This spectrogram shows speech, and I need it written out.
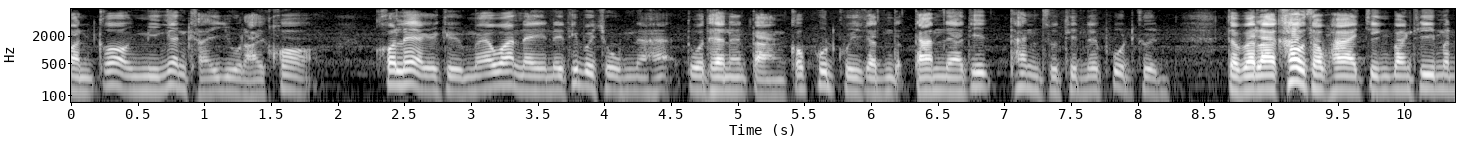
มันก็มีเงื่อนไขอยู่หลายข้อ ข้อแรกก็คือแม้ว่าในในที่ประชุมนะฮะตัวแทนต่างๆ ก็พูดคุยกันตามแนวที่ท่านสุทินได้พูดขึ้น แต่เวลาเข้าสภาจริงบางทีมัน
